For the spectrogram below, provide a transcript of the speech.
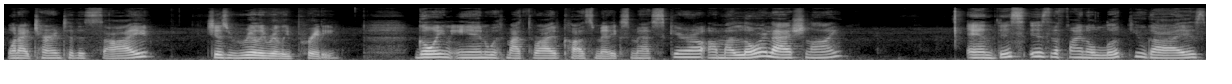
when I turn to the side. Just really, really pretty. Going in with my Thrive Cosmetics mascara on my lower lash line. And this is the final look, you guys.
